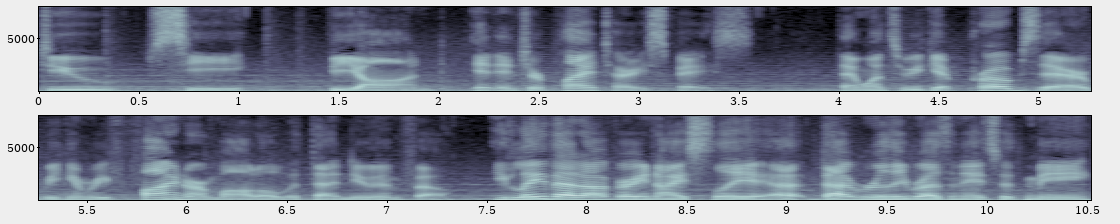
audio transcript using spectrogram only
do see beyond in interplanetary space. Then once we get probes there, we can refine our model with that new info. You lay that out very nicely. Uh, that really resonates with me.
